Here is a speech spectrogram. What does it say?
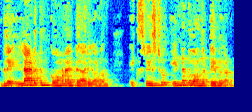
ഇതിലെ എല്ലായിടത്തും കോമൺ ആയിട്ട് ആര് കാണും? എക്സ് റേസ് ടു എൻ എന്ന് പറഞ്ഞ ടേം കാണും.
